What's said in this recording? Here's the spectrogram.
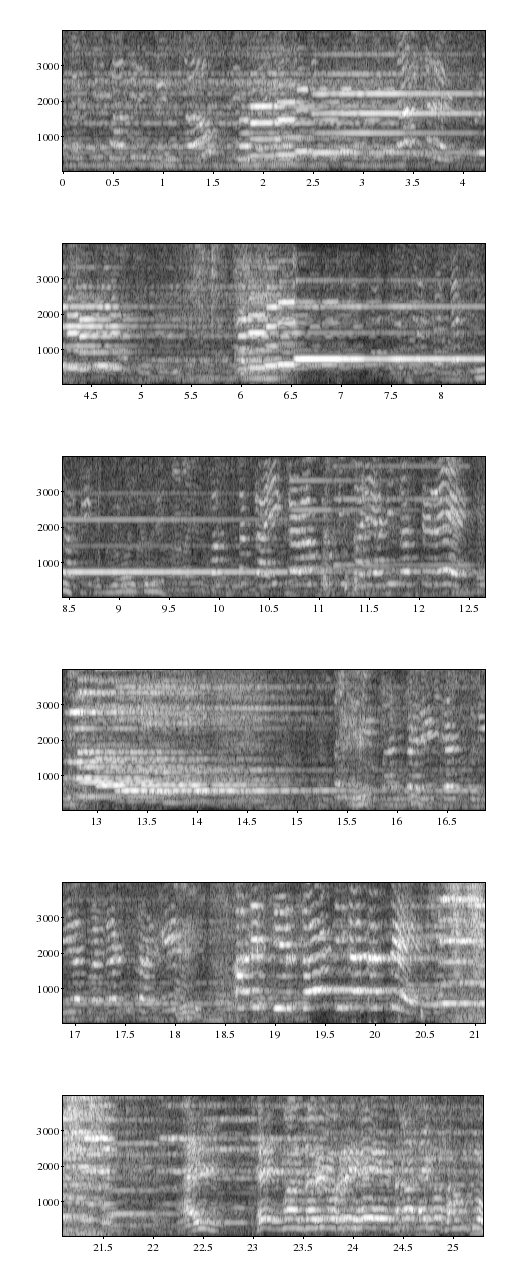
चटणी भाकरी चिंच आई हे इमानदारी वगैरे हे सगळं काही सांगितलो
